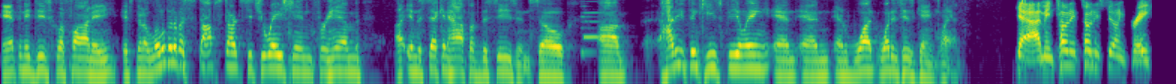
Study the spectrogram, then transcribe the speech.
Anthony DeSclafani. It's been a little bit of a stop start situation for him uh, in the second half of the season. So, um, how do you think he's feeling, and and and what what is his game plan? Yeah, I mean Tony Tony's feeling great.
